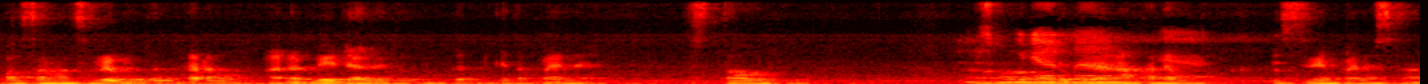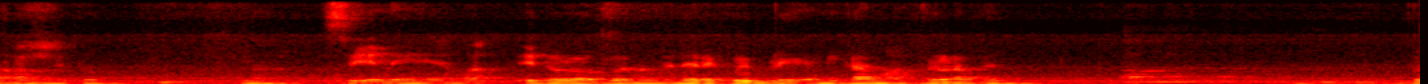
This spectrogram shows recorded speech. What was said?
pasangan sendiri mungkin kadang ada beda gitu. Mungkin kita pengennya setahun Langsung eh, punya udah anak, kadang ya. istrinya pengennya sekarang gitu. Nah, si ini apa idola gue namanya Derek Quigley yang nikah sama Avril Lavigne. oh itu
